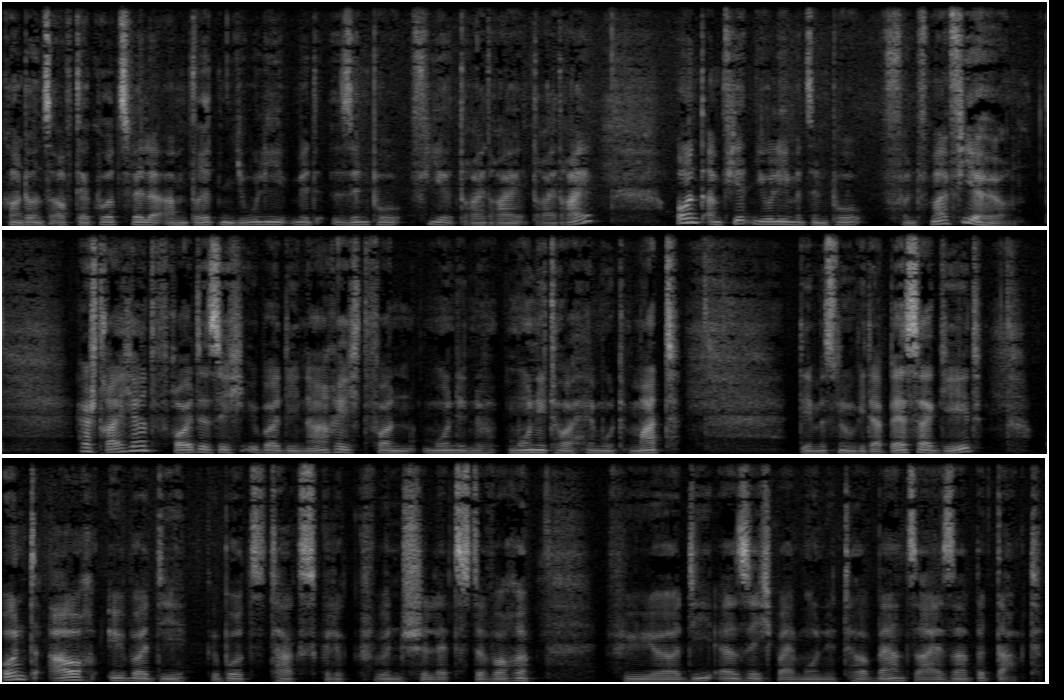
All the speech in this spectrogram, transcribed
konnte uns auf der Kurzwelle am 3. Juli mit SINPO 43333 und am 4. Juli mit SINPO 5x4 hören. Herr Streichert freute sich über die Nachricht von Monitor Helmut Matt, dem es nun wieder besser geht, und auch über die Geburtstagsglückwünsche letzte Woche, für die er sich bei Monitor Bernd Seiser bedankt.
